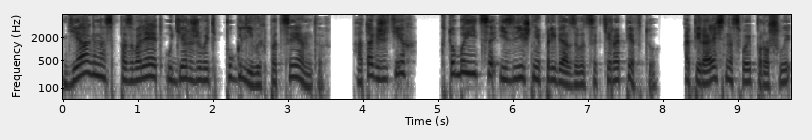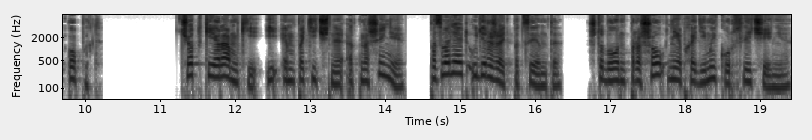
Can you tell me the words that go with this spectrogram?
Диагноз позволяет удерживать пугливых пациентов, а также тех, кто боится излишне привязываться к терапевту, опираясь на свой прошлый опыт. Четкие рамки и эмпатичное отношение позволяют удержать пациента, чтобы он прошел необходимый курс лечения.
